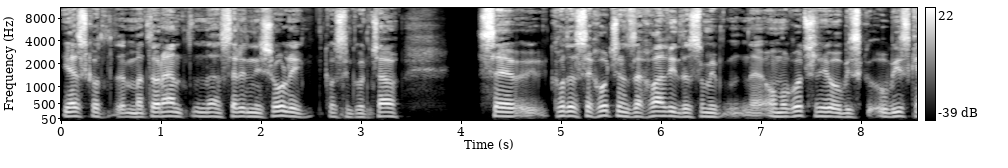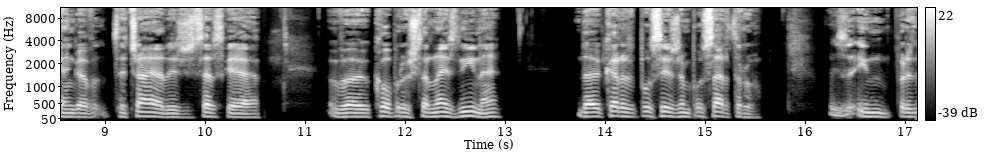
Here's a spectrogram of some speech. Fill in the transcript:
jaz, kot maturant na srednji šoli, ko sem končal, se, kot da se hočem zahvaliti, da so mi omogočili obisk, obisk enega tečaja režiserskega v Kopru 14 dni, ne, da kar posežem po Sartru. In pred,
